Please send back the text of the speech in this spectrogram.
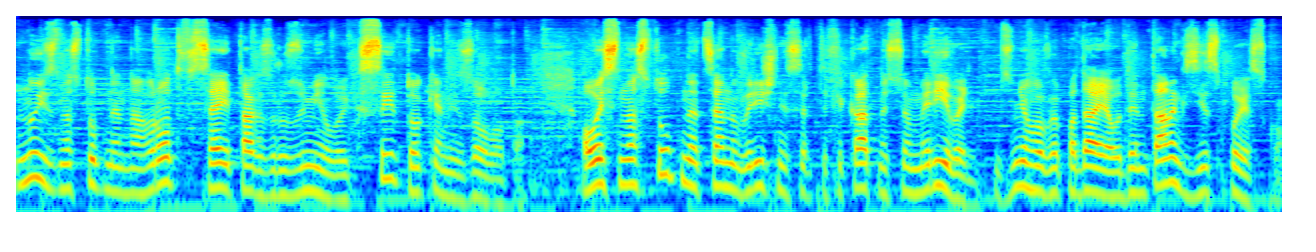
Ну і з наступних нагород все і так зрозуміло: ікси, токен і золото. А ось наступне це новорічний сертифікат на сьомий рівень. З нього випадає один танк зі списку.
